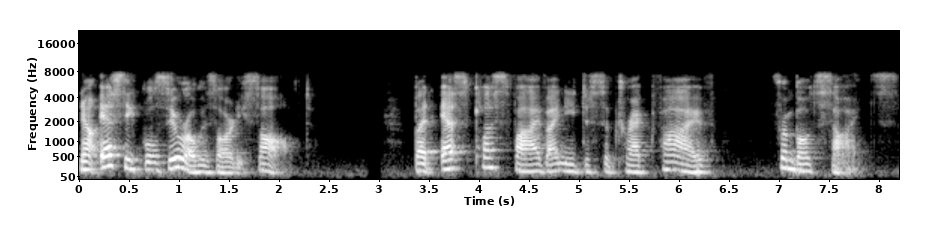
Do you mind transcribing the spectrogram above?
Now S equals zero is already solved, but s plus 5, I need to subtract 5 from both sides.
